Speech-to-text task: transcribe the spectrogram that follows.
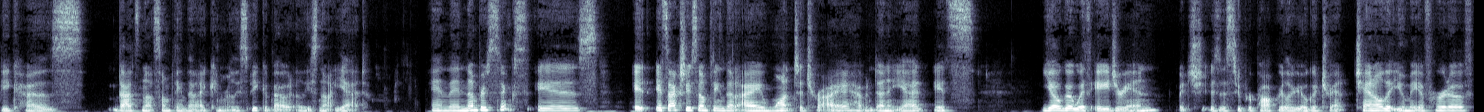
because that's not something that I can really speak about, at least not yet. And then number six is it, it's actually something that I want to try. I haven't done it yet. It's Yoga with Adriene, which is a super popular yoga tra- channel that you may have heard of.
